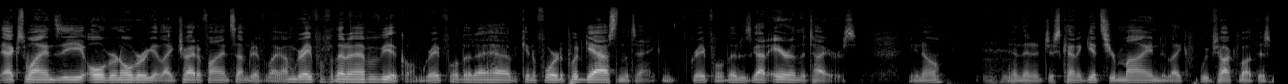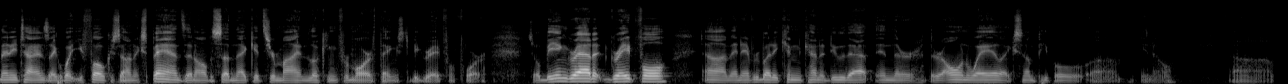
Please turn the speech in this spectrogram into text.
X, Y, and Z over and over again. Like try to find something different. Like I'm grateful for that I have a vehicle. I'm grateful that I have can afford to put gas in the tank. I'm grateful that it's got air in the tires. You know, and then it just kind of gets your mind like we've talked about this many times like what you focus on expands and all of a sudden that gets your mind looking for more things to be grateful for so being grat- grateful um, and everybody can kind of do that in their their own way like some people um, you know um,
